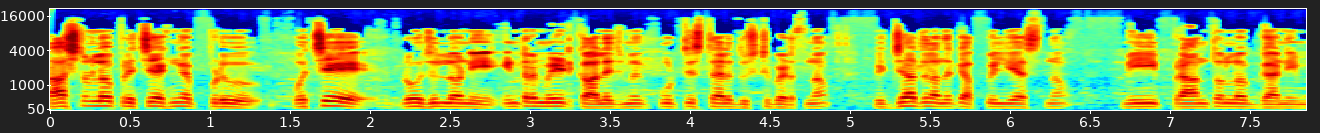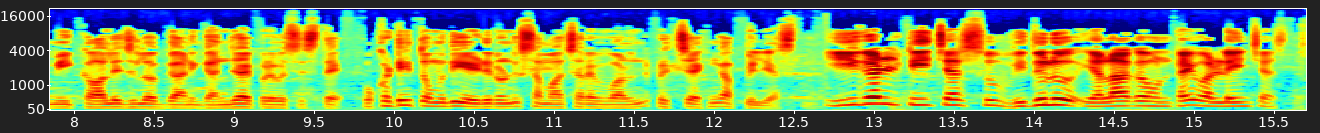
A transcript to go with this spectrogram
రాష్ట్రంలో ప్రత్యేకంగా ఇప్పుడు వచ్చే రోజుల్లోని ఇంటర్మీడియట్ కాలేజ్ మీద పూర్తి స్థాయిలో దృష్టి పెడుతున్నాం. విద్యార్థులందరికీ అప్పీల్ చేస్తున్నాం. మీ ప్రాంతంలోకి కానీ మీ కాలేజీలోకి కానీ గంజాయి ప్రవేశిస్తే ఒకటి తొమ్మిది ఏడు రెండుకి సమాచారం ఇవ్వాలని ప్రత్యేకంగా అప్పీల్ చేస్తున్నాం. ఈగల్ టీచర్స్ విధులు ఎలాగా ఉంటాయి? వాళ్ళు ఏం చేస్తారు?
